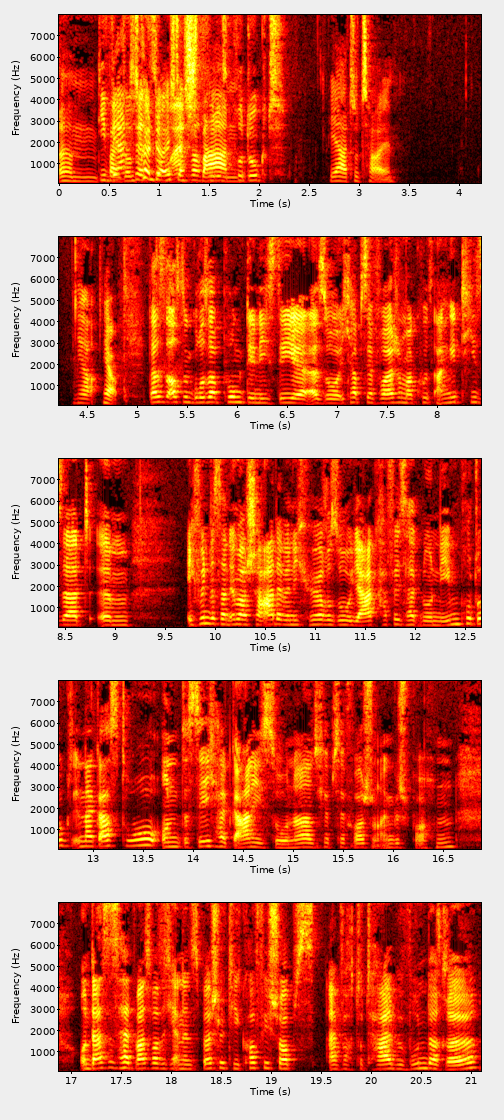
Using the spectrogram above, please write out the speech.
Ähm, die weil sonst könnt ihr euch das sparen. Das Produkt. Ja, total. Ja. ja. Das ist auch so ein großer Punkt, den ich sehe. Also ich habe es ja vorher schon mal kurz angeteasert. Ähm, ich finde es dann immer schade, wenn ich höre, so, ja, Kaffee ist halt nur ein Nebenprodukt in der Gastro und das sehe ich halt gar nicht so, ne? Also ich habe es ja vorher schon angesprochen. Und das ist halt was, was ich an den Specialty Coffee Shops einfach total bewundere.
